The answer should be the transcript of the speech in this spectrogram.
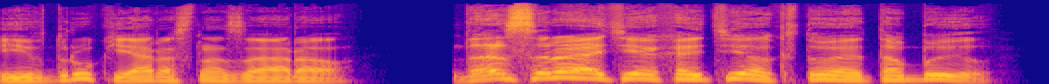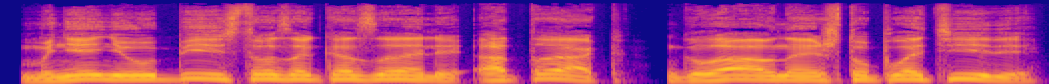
и вдруг яростно заорал. «Да срать я хотел, кто это был! Мне не убийство заказали, а так, главное, что платили!»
